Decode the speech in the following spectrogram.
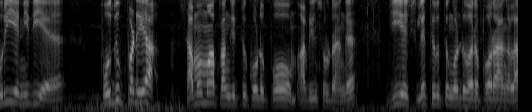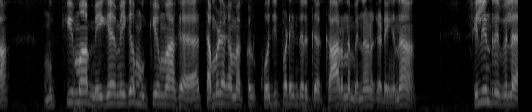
உரிய நிதியை பொதுப்படையாக சமமாக பங்கிட்டு கொடுப்போம் அப்படின்னு சொல்கிறாங்க ஜிஎஸ்டியில் திருத்தம் கொண்டு வர போகிறாங்களாம் முக்கியமாக மிக மிக முக்கியமாக தமிழக மக்கள் கொதிப்படைந்திருக்க காரணம் என்னென்னு கேட்டிங்கன்னா சிலிண்டர் விலை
